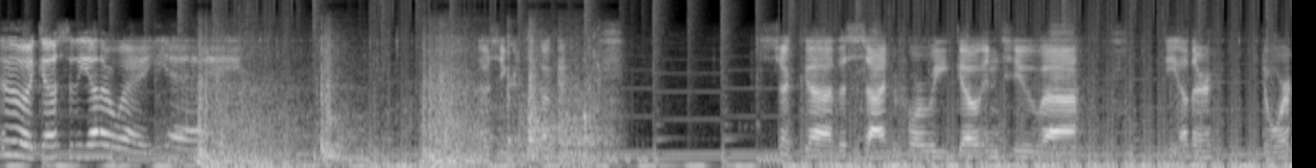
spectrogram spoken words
Ooh, it goes to the other way. Yay! No secrets. Okay. Let's check uh, this side before we go into uh, the other door.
